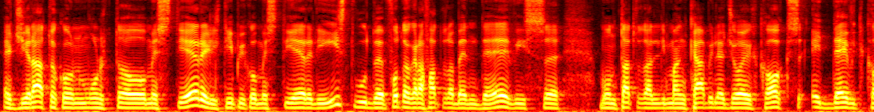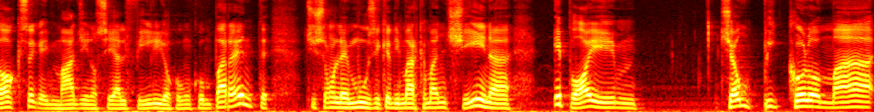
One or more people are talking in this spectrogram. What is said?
È girato con molto mestiere, il tipico mestiere di Eastwood, fotografato da Ben Davis, montato dall'immancabile Joel Cox e David Cox, che immagino sia il figlio o comunque un parente. Ci sono le musiche di Mark Mancina e poi c'è un piccolo ma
